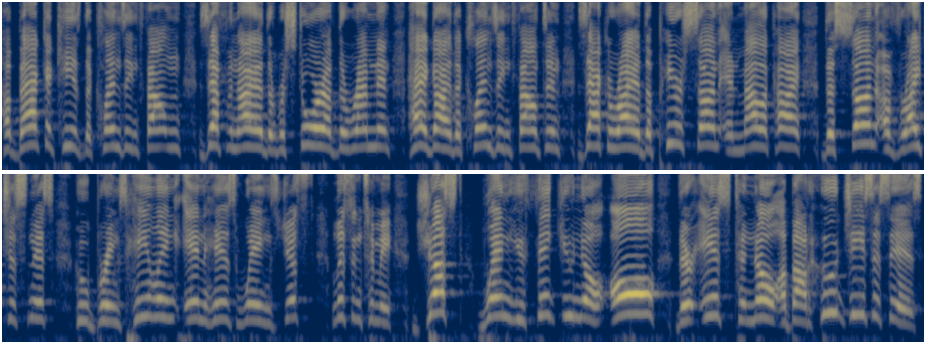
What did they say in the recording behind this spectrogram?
Habakkuk, he is the cleansing fountain. Zephaniah, the restorer of the remnant. Haggai, the cleansing fountain. Zechariah, the pierced son. And Malachi, the sun of righteousness who brings healing in his wings. Just listen to me. Just when you think you know all there is to know about who Jesus is,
